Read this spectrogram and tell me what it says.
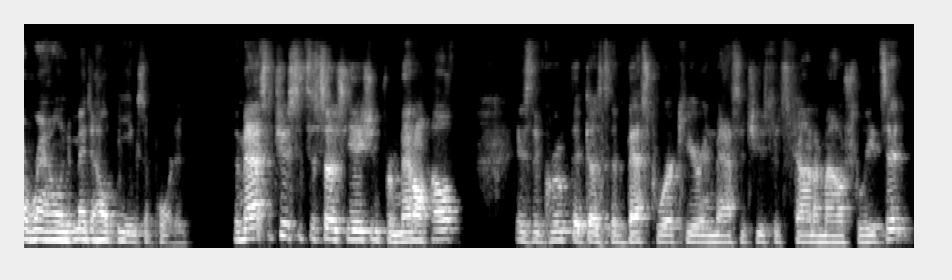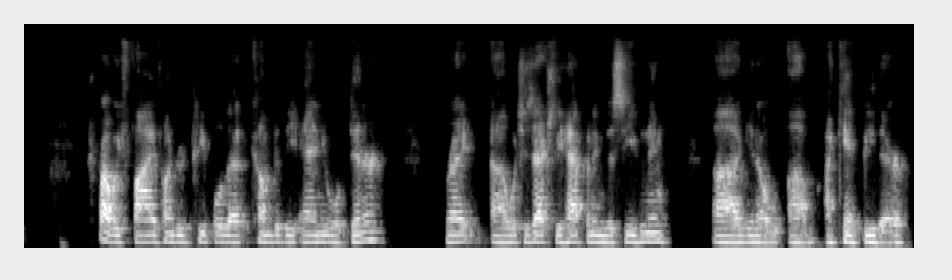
around mental health being supported? The Massachusetts Association for Mental Health is the group that does the best work here in Massachusetts. Danna Mauch leads it. Probably 500 people that come to the annual dinner, right? Uh, which is actually happening this evening. Uh, you know, um, I can't be there,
